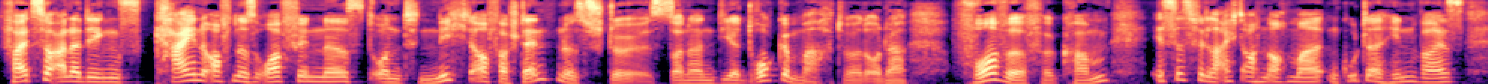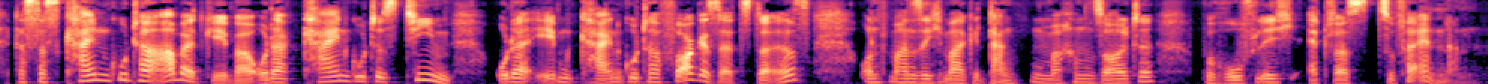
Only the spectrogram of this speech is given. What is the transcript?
Falls du allerdings kein offenes Ohr findest und nicht auf Verständnis stößt, sondern dir Druck gemacht wird oder Vorwürfe kommen, ist es vielleicht auch nochmal ein guter Hinweis, dass das kein guter Arbeitgeber oder kein gutes Team oder eben kein guter Vorgesetzter ist und man sich mal Gedanken machen sollte, beruflich etwas zu verändern.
